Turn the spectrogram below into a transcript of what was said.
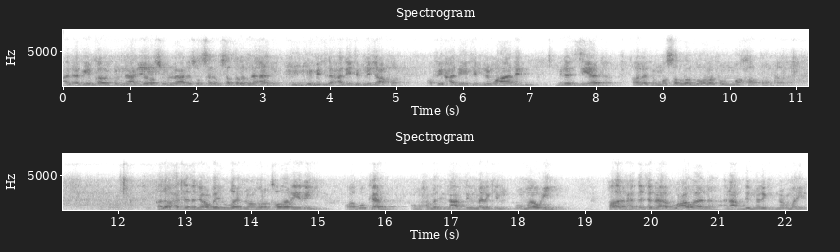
عن أبي قال كنا عند رسول الله عليه الصلاة والسلام صدر النهار مثل حديث ابن جعفر وفي حديث ابن معاذ من الزيادة قال ثم صلى الظهر ثم خطب. قال وحدثني عبيد الله بن عمر القواريري وأبو كامل ومحمد بن عبد الملك الأموي قال حدثنا أبو عوانة عن عبد الملك بن عمير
